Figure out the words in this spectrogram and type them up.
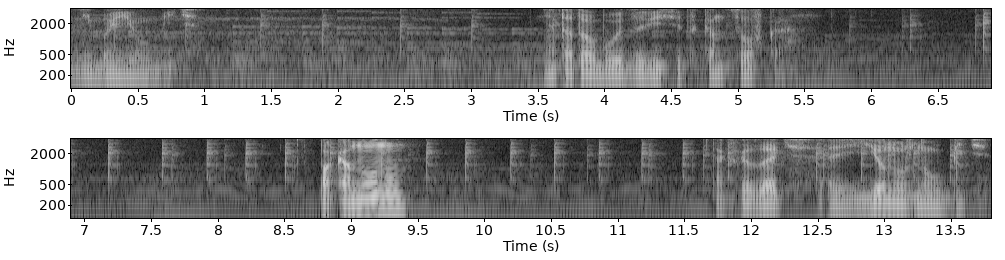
либо ее убить. От этого будет зависеть концовка. По канону, так сказать, ее нужно убить.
